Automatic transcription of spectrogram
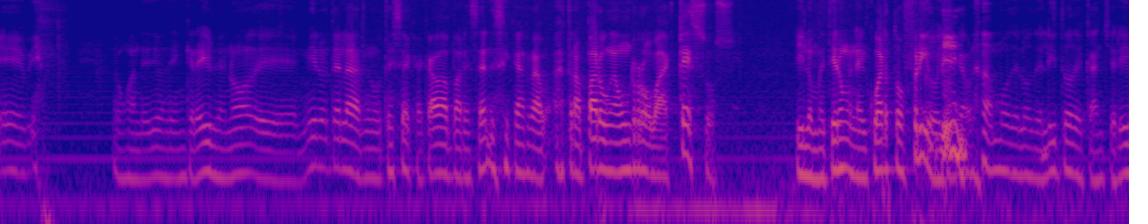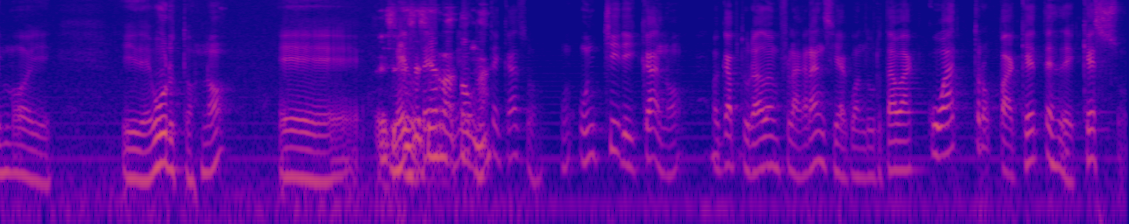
Eh, don Juan de Dios, es increíble, ¿no? De, mire usted la noticia que acaba de aparecer, dice que atraparon a un robaquesos y lo metieron en el cuarto frío, ya que hablábamos de los delitos de cancherismo y, de hurtos, ¿no? Eh, ese, ese ratón, En este caso, un, chiricano fue capturado en flagrancia cuando hurtaba cuatro paquetes de queso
